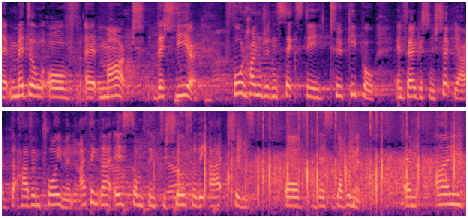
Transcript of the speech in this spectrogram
uh, middle of uh, March this year, 462 people in Ferguson Shipyard that have employment. I think that is something to show for the actions of this government. Um, and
